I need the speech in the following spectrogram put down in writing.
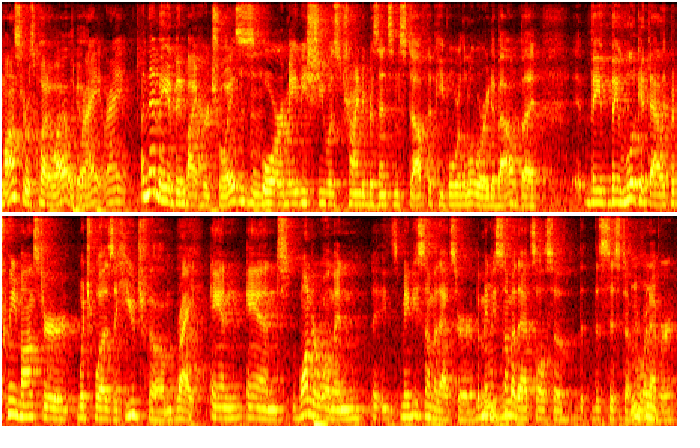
Monster was quite a while ago, Right, right. and that may have been by her choice, Mm-hmm. or maybe she was trying to present some stuff that people were a little worried about. But they they look at that like between Monster, which was a huge film, Right. and and Wonder Woman. It's, maybe some of that's her, but maybe Mm-hmm. some of that's also the, the system or whatever.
